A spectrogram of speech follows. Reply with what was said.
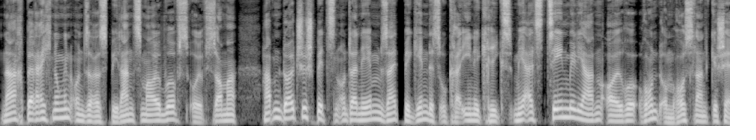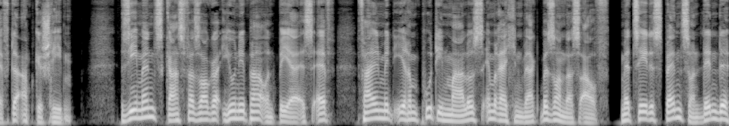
Nach Berechnungen unseres Bilanzmaulwurfs Ulf Sommer haben deutsche Spitzenunternehmen seit Beginn des Ukraine-Kriegs mehr als 10 Milliarden Euro rund um Russland-Geschäfte abgeschrieben. Siemens, Gasversorger Uniper und BASF fallen mit ihrem Putin-Malus im Rechenwerk besonders auf. Mercedes-Benz und Linde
